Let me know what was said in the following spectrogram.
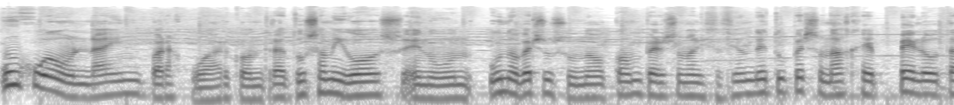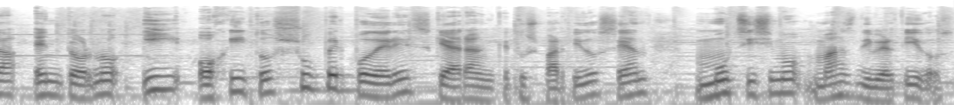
Un juego online para jugar contra tus amigos en un 1 vs 1 con personalización de tu personaje, pelota, entorno y, ojitos, superpoderes que harán que tus partidos sean muchísimo más divertidos.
